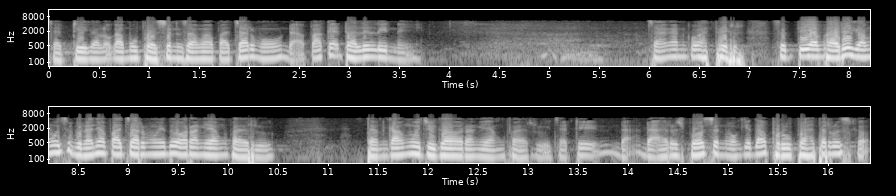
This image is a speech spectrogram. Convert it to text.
Jadi kalau kamu bosan sama pacarmu, ndak pakai dalil ini. Jangan khawatir. Setiap hari kamu sebenarnya pacarmu itu orang yang baru. Dan kamu juga orang yang baru. Jadi tidak harus bosan. Wong kita berubah terus kok.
